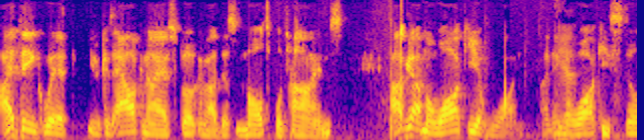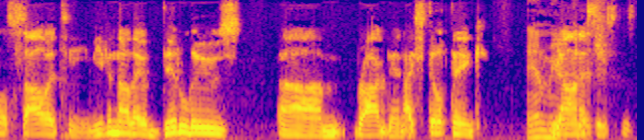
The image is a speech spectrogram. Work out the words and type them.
I think with you know because Alec and I have spoken about this multiple times. I've got Milwaukee at one. I think Yeah. Milwaukee's still a solid team, even though they did lose um, Brogdon. I still think and Giannis Mirotic. is, is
